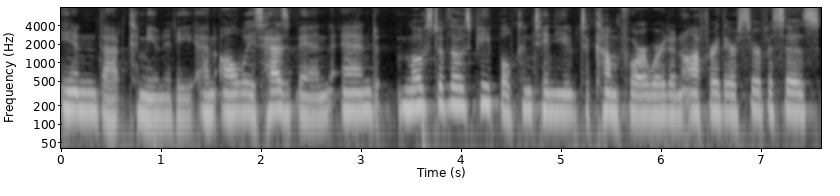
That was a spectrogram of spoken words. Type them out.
in that community and always has been. And most of those people continued to come forward and offer their services,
